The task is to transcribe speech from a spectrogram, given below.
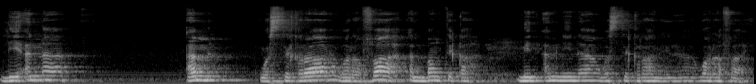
لأن أمن واستقرار ورفاه المنطقة من أمننا واستقرارنا ورفاهنا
